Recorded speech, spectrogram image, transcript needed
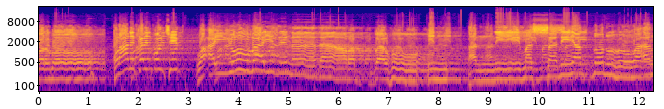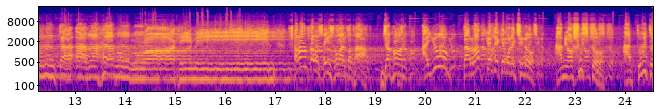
করব? কোরআনে কারীম বলছি وأيوب إذ نادى ربه إن أني مسني الضر وأنت أرحم الراحمين. স্মরণ করো সেই সময়ের কথা। যখন আইয়ুব তার রবকে ডেকে বলেছিল, আমি অসুস্থ আর তুমি তো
